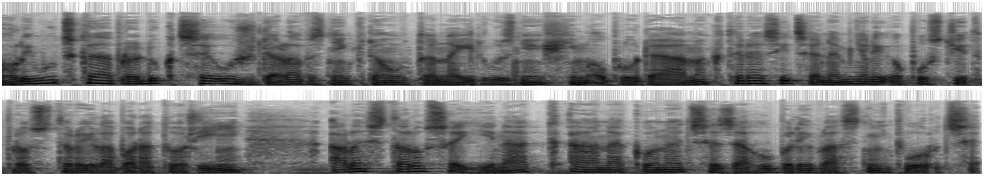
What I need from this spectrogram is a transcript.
Hollywoodská produkce už dala vzniknout nejrůznějším obludám, které sice neměly opustit prostory laboratoří, ale stalo se jinak a nakonec se zahubili vlastní tvůrce.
